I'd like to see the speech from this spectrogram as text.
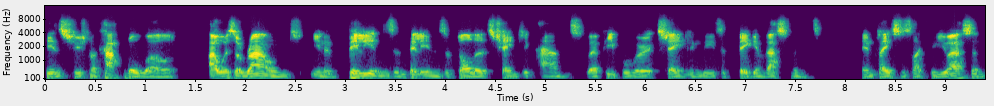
the institutional capital world. I was around, you know, billions and billions of dollars changing hands where people were exchanging these big investments in places like the US. And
